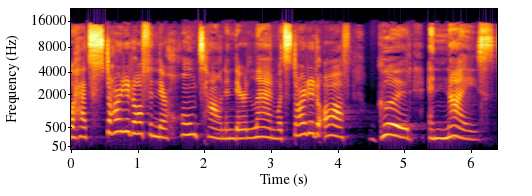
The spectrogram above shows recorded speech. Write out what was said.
What had started off in their hometown, in their land, what started off good and nice,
